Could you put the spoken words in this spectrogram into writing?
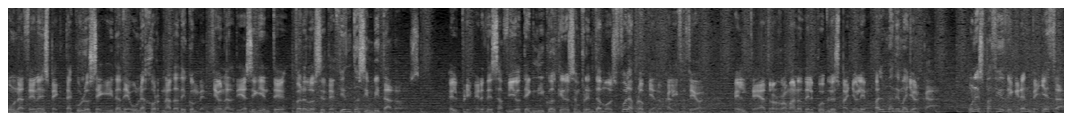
Una cena espectáculo seguida de una jornada de convención al día siguiente para los 700 invitados. El primer desafío técnico al que nos enfrentamos fue la propia localización. El Teatro Romano del Pueblo Español en Palma de Mallorca. Un espacio de gran belleza,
